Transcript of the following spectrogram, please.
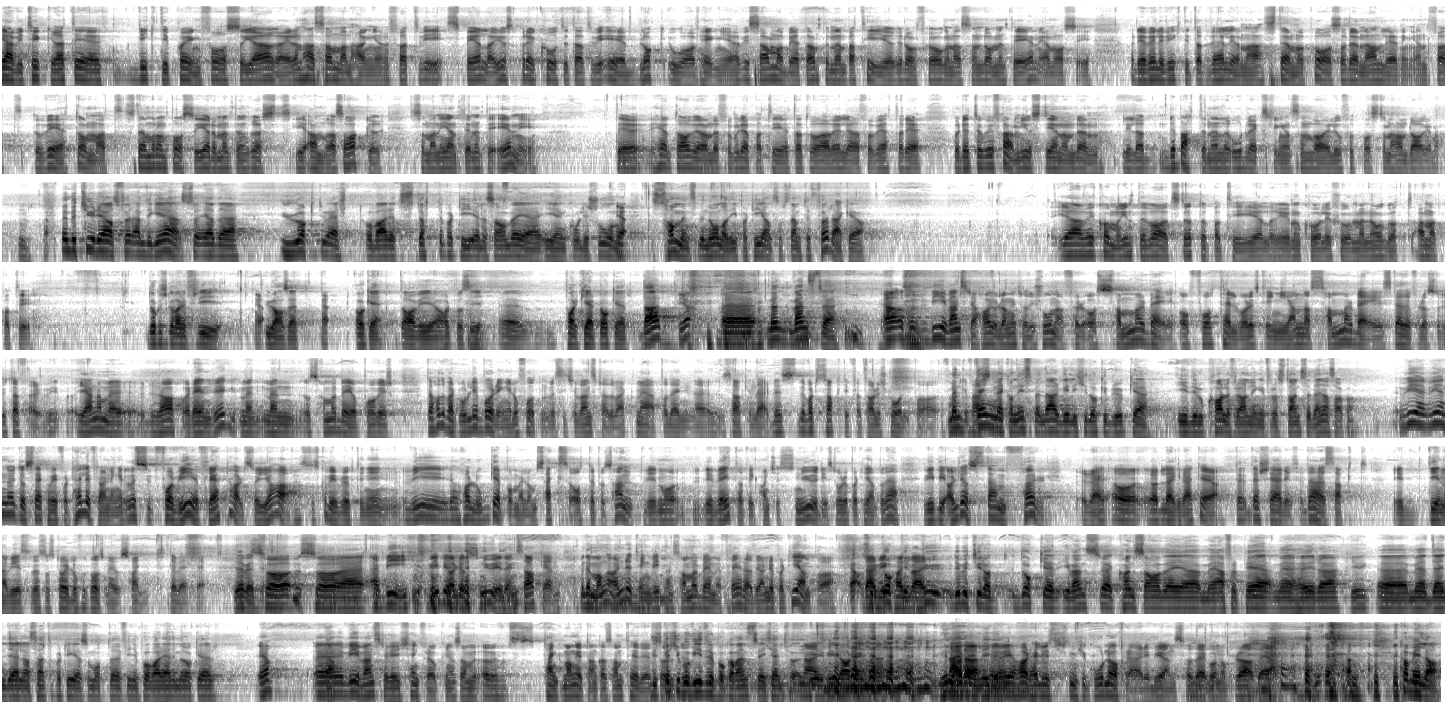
Ja, vi tycker att det är ett viktigt poäng för oss att göra i den här sammanhangen för vi spelar just på det kortet att vi är blockoavhängiga. Vi samarbetar inte med partier i de frågorna som de inte är eniga med oss i. Och det är väldigt viktigt att väljarna stämmer på oss av den anledningen för att då vet de att stämmer de på oss så ger de inte en röst i andra saker som man egentligen inte är enig i. Det är helt avgörande för Miljöpartiet att våra väljare får veta det. Och det tog vi fram just genom den lilla debatten eller ordvekslingen som var i Lofotposten häromdagarna. Mm. Men betyr det att för MDG så är det uaktuelt å være et støtteparti eller samarbeide i en koalisjon ja. sammen med noen av de partiene som stemte for Eikøya? Ja, vi kommer ikke være et støtteparti eller i en koalisjon med noe annet parti. Dere skal være fri ja. uansett? Ja. Ok, da har vi holdt på å si. Parkert dere der. Ja. Eh, men Venstre? Ja, altså, vi i Venstre har jo lange tradisjoner for å samarbeide og få til våre ting gjennom samarbeid i stedet for å stå utafor. Gjerne med rak og ren rygg, men, men, å samarbeide og påvirke. Det hadde vært oljeboring i Lofoten hvis ikke Venstre hadde vært med på den uh, saken der. Det, det ble sagt fra talerstolen på Men den mekanismen der vil ikke dere bruke i de lokale forhandlinger for å stanse denne saka? Vi er, vi er, nødt til å se hva vi får til i forhandlinger. Hvis får vi flertall, så ja, så skal vi bruke den inn. Vi har ligget på mellom 6 og 8 vi, må, vi vet at vi kan ikke snu de store partiene på det. Vi blir aldri å stemme for å ødelegge Rekøya. Det, det skjer ikke. Det har jeg sagt i din avis. Det som står i Lofotposten, er jo sant. Det vet vi. Det vet så, så uh, blir ikke, vi blir aldri å snu i den saken. Men det er mange andre ting vi kan samarbeide med flere av de andre partiene på. Ja, dere, være... du, det betyr at dere i Venstre kan samarbeide med Frp, med Høyre, eh, med den delen av Senterpartiet som måtte finne på å være enig med dere? Ja. Eh, ja. Vi i Venstre vi er kjent for å kunne tenke mange tanker samtidig. Vi skal ikke gå videre på hva Venstre er kjent for. Vi, vi, lar den, vi, lar Neida, den ligge. Vi har heldigvis ikke mye kornåkre her i byen, så det går nok bra, det. Camilla,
